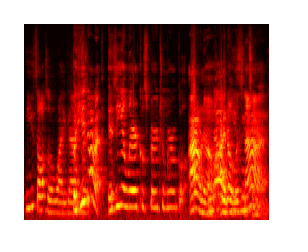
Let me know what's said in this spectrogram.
He's also a white guy, But he's not. A, is he a lyrical spiritual miracle? I don't know. No, I don't he's listen to not. him.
